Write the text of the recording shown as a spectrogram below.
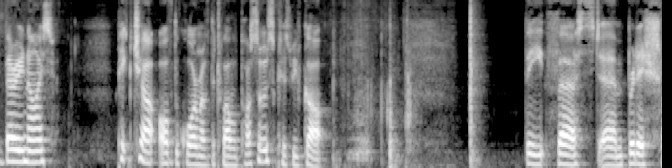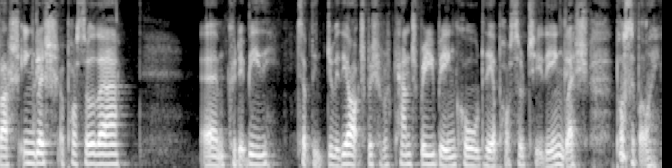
very nice picture of the Quorum of the Twelve Apostles because we've got the first um, British slash English apostle there. Um, could it be something to do with the Archbishop of Canterbury being called the apostle to the English? Possibly,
